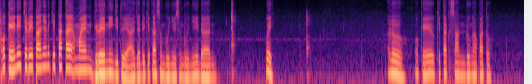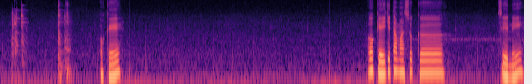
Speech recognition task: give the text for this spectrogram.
Oke ini ceritanya nih kita kayak main granny gitu ya. Jadi kita sembunyi-sembunyi dan Wih. Halo Oke kita kesandung apa tuh? Oke Oke, kita masuk ke sini.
